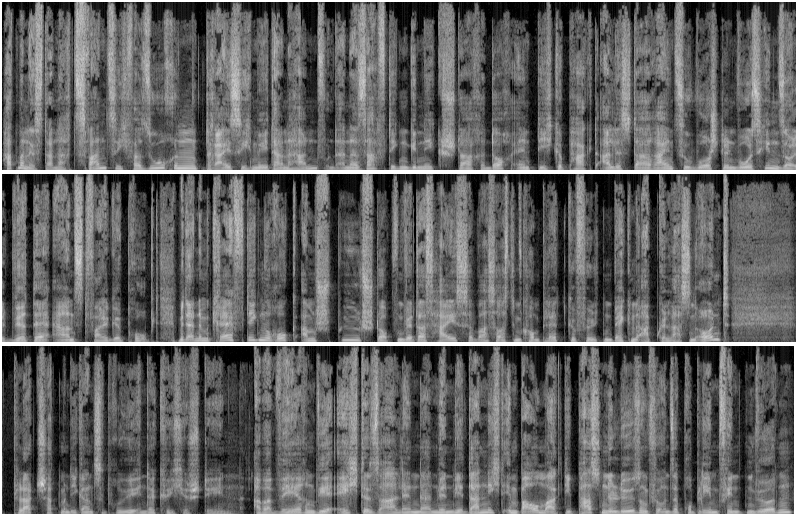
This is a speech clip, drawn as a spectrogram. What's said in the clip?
Hat man es dann nach 20 Versuchen, 30 Metern Hanf und einer saftigen Genickstache doch endlich gepackt, alles da reinzuwursteln, wo es hin soll, wird der Ernstfall geprobt. Mit einem kräftigen Ruck am Spülstopfen wird das heiße Wasser aus dem komplett gefüllten Becken abgelassen und Platsch hat man die ganze Brühe in der Küche stehen. Aber wären wir echte Saarländern, wenn wir dann nicht im Baumarkt die passende Lösung für unser Problem finden würden?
